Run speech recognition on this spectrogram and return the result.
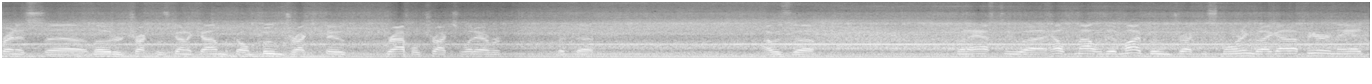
Prentice uh, loader truck was going to come. We call them boom trucks too, grapple trucks, whatever. But uh, I was uh, going to have to uh, help them out with my boom truck this morning, but I got up here and they had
